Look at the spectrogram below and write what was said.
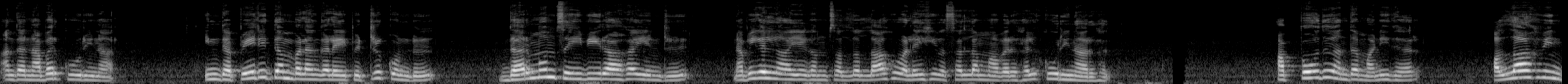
அந்த நபர் கூறினார். இந்த பேரித்தம்பளங்களை பெற்றுக்கொண்டு தர்மம் செய்வீராக என்று நபிகள் நாயகம் ஸல்லல்லாஹு அலைஹி வசல்லம் அவர்கள் கூறினார்கள். அப்போது அந்த மனிதர் அல்லாஹுவின்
